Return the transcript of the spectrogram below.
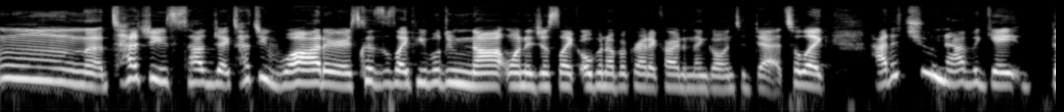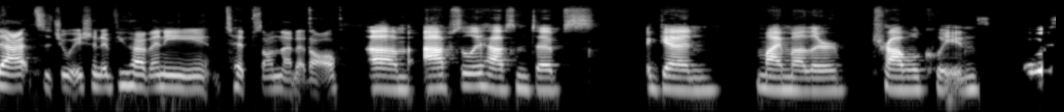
mm, touchy subject, touchy waters, because it's like people do not want to just like open up a credit card and then go into debt. So like, how did you navigate that situation? If you have any tips on that at all? Um, absolutely have some tips. Again, my mother, travel queens. It was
